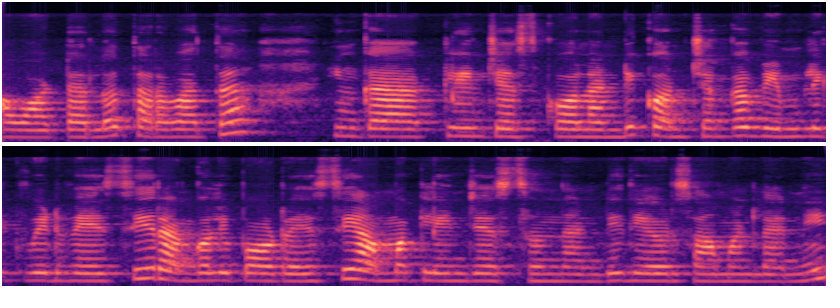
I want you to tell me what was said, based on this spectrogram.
ఆ వాటర్లో. తర్వాత ఇంకా క్లీన్ చేసుకోవాలండి. కొంచెంగా విమ్ లిక్విడ్ వేసి రంగోలీ పౌడర్ వేసి అమ్మ క్లీన్ చేస్తుందండి దేవుడి సామాన్లన్నీ.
